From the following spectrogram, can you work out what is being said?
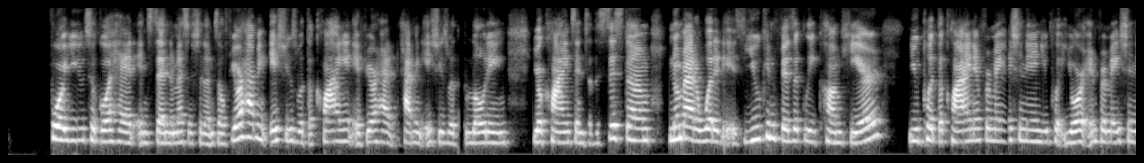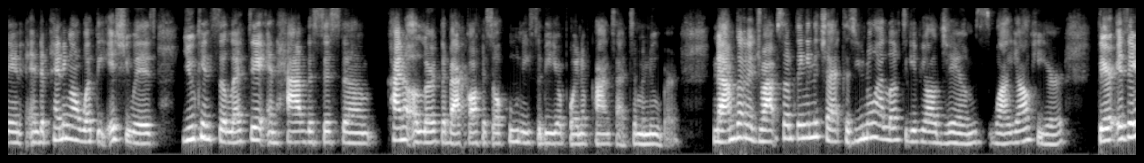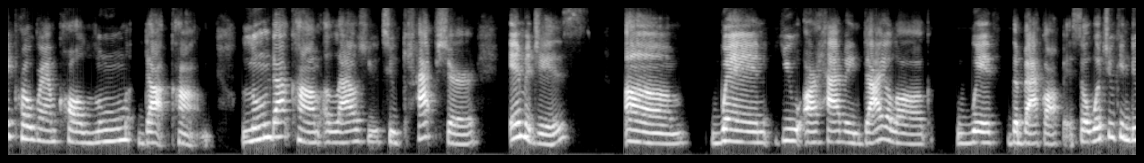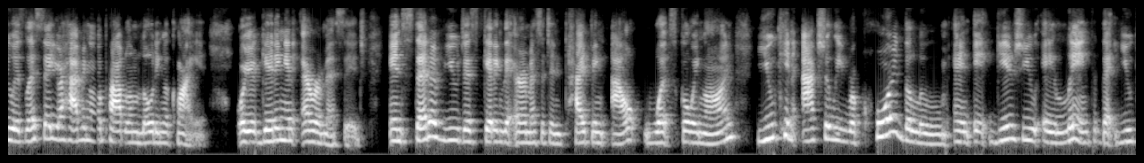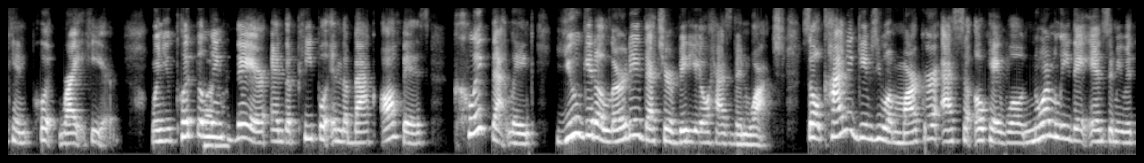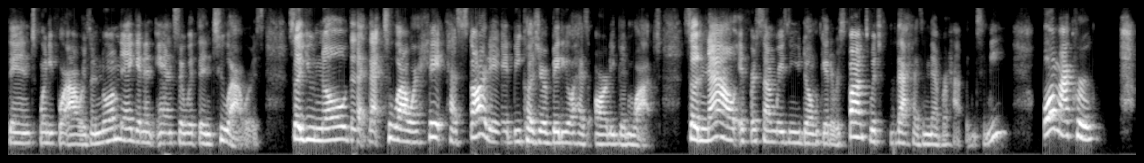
for you to go ahead and send a message to them. So if you're having issues with the client, if you're ha having issues with loading your clients into the system, no matter what it is, you can physically come here you put the client information in, you put your information in, and depending on what the issue is, you can select it and have the system kind of alert the back office of who needs to be your point of contact to maneuver. Now I'm going to drop something in the chat because you know I love to give y'all gems while y'all here. There is a program called loom.com. Loom.com allows you to capture images um, when you are having dialogue with the back office. So what you can do is let's say you're having a problem loading a client or you're getting an error message. Instead of you just getting the error message and typing out what's going on, you can actually record the loom and it gives you a link that you can put right here. When you put the wow. link there and the people in the back office click that link, you get alerted that your video has been watched. So it kind of gives you a marker as to, okay, well, normally they answer me within 24 hours, and normally I get an answer within two hours. So you know that that two hour hit has started because your video has already been watched. So now, if for some reason you don't get a response, which that has never happened to me or my crew,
